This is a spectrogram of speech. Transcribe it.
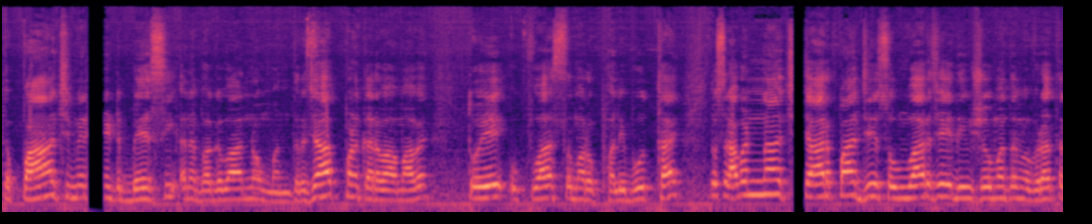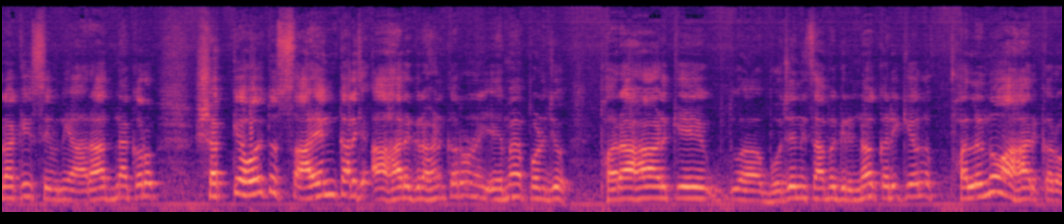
તો પાંચ મિનિટ બેસી અને ભગવાનનો મંત્ર જાપ પણ કરવામાં આવે, તો એ ઉપવાસ તમારો ફલીભૂત થાય. તો શ્રાવણના ચાર પાંચ જે સોમવાર છે, એ દિવસોમાં તમે વ્રત રાખી શિવની આરાધના કરો. શક્ય હોય તો સાયંકાળે જ આહાર ગ્રહણ કરો ને એમાં પણ જો ફરાહાર કે ભોજનની સામગ્રી ન કરી કેવલ ફલનો આહાર કરો,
